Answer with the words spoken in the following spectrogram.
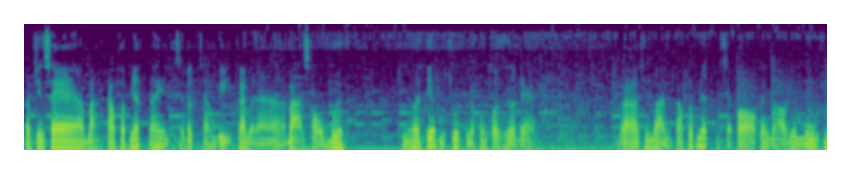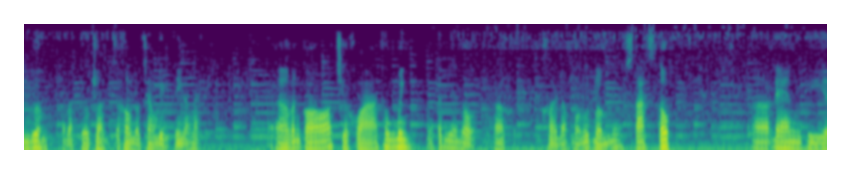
Ở trên xe bản cao cấp nhất này sẽ được trang bị camera 360 nhưng hơi tiếc một chút thì nó không có rửa đèn và ở trên bản cao cấp nhất thì sẽ có cảnh báo điểm mù trên gương bản tiêu chuẩn sẽ không được trang bị tính năng này. À, vẫn có chìa khóa thông minh tất nhiên rồi. À, khởi động bằng nút bấm start stop. À, đèn thì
